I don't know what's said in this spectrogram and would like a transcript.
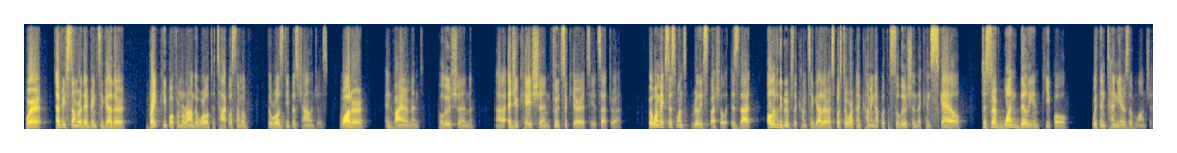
where every summer they bring together bright people from around the world to tackle some of the world's deepest challenges water, environment, pollution, uh, education, food security, etc. But what makes this one really special is that all of the groups that come together are supposed to work on coming up with a solution that can scale to serve 1 billion people within 10 years of launching.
